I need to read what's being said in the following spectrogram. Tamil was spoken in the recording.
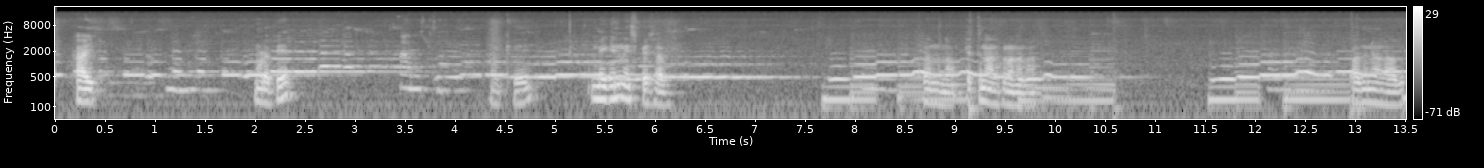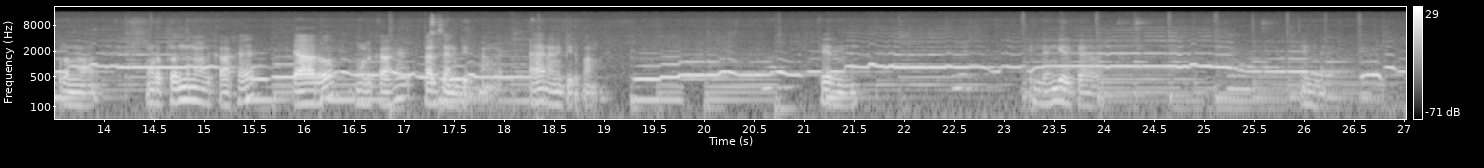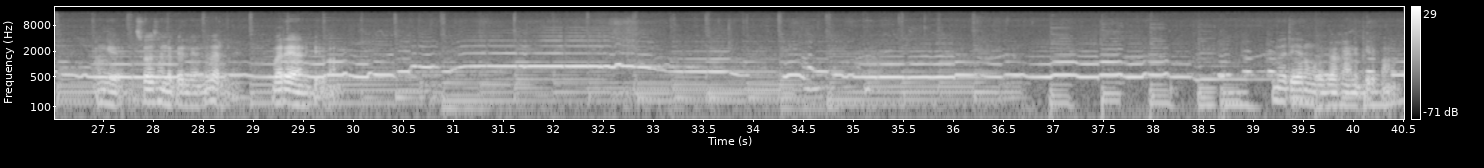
ஹாய் உங்களோட பேர்? ஓகே இன்னைக்கு என்ன ஸ்பெஷல் பிறந்த நாள் எத்தனை நாள் பிறந்த நாள் பதினாலாவது பிறந்த நாள் உங்களோட பிறந்த நாளுக்காக யாரோ உங்களுக்காக பரிசு அனுப்பியிருக்காங்க. யார் அனுப்பியிருப்பாங்க? பேர் என்ன? இல்லை எங்கே இருக்காரு அவர்? இல்லை. அங்கே சுவாசன பேர்லேருந்து வரல. வேற யார் வரையார் வேறு உங்களுக்காக அனுப்பியிருப்பாங்க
